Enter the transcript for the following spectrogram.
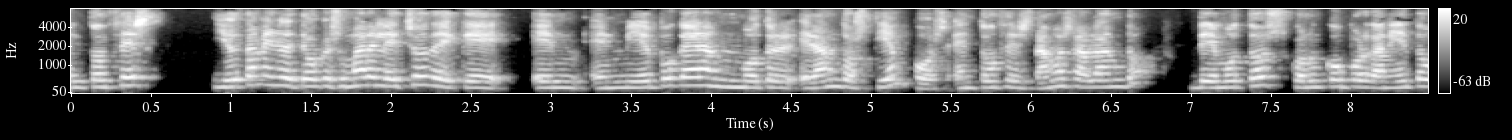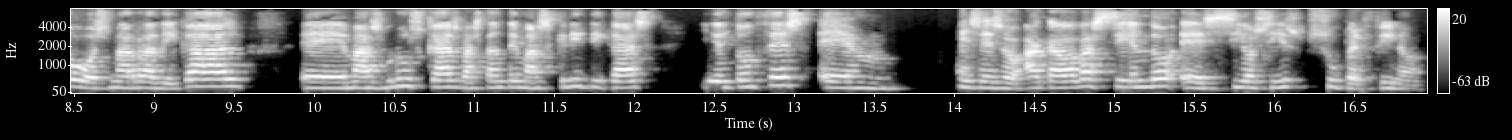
Entonces, yo también le tengo que sumar el hecho de que en, mi época eran, eran dos tiempos, entonces estamos hablando de motos con un comportamiento pues, más radical, eh, más bruscas, bastante más críticas, y entonces em, es eso, acababas siendo eh, sí o sí súper fino.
